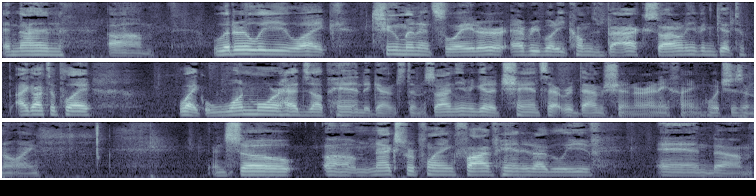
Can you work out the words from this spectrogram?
And then, um, literally, like two minutes later, everybody comes back, so I don't even get to. I got to play like one more heads up hand against him, so I didn't even get a chance at redemption or anything, which is annoying. And so Um, next, we're playing five handed, I believe. And um,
